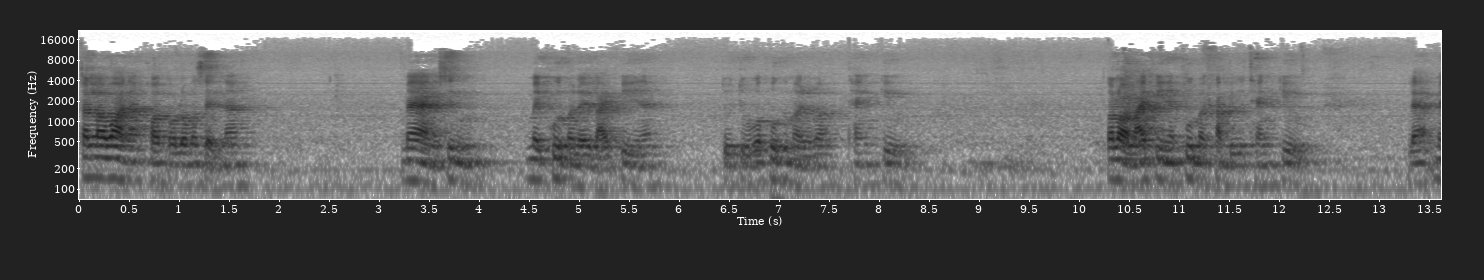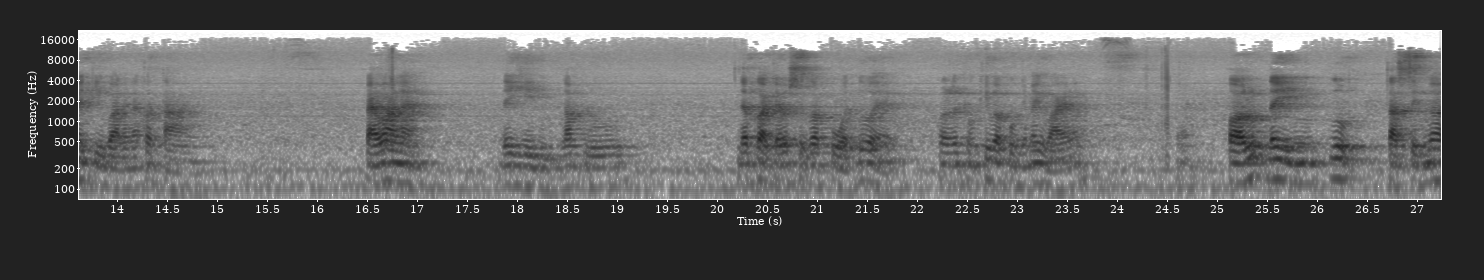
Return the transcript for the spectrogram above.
ท่านเล่าว่านะพอตกลงกันเสร็จนะแม่เนี่ยซึ่งไม่พูดมาเลยหลายปีนะจู่ๆก็พูดขึ้นมาเลยว่า thank you ตลอดหลายปีเนี่ยพูดมาคำเดียวคือ thank you และไม่กี่วันเลยนะก็ตาย แปลว่าอะไร ได้ยินรับรู้ แล้วก็จะรู้สึกว่าปวดด้วยเพราะเราคงคิดว่าคงจะไม่ไหวแล้วพอได้ยินลูกตัดสินว่า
